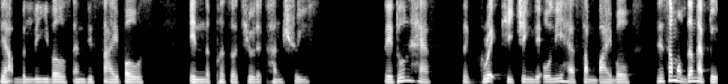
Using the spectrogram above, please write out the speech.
there are believers and disciples in the persecuted countries? They don't have the great teaching, they only have some Bible. Then some of them have to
